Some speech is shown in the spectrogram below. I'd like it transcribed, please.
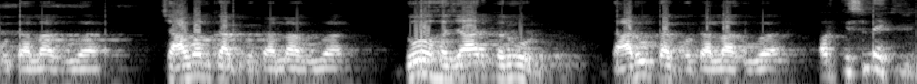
घोटाला हुआ, चावल का घोटाला हुआ, दो हज़ार करोड़ दारू का घोटाला हुआ और किसने किया?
